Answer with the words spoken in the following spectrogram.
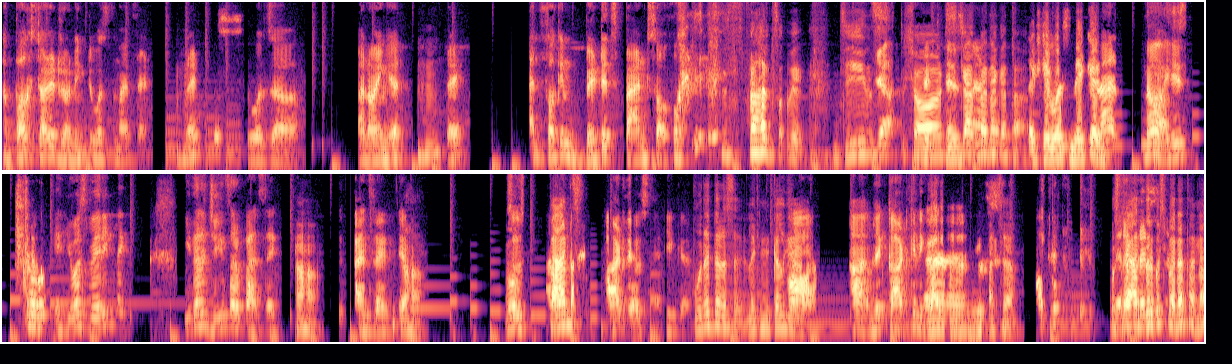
the pug started running towards my friend right he was uh, annoying it Mhm. right and fucking bit its pants off Pants, wait, jeans, Yeah. shorts, his क्या pants पहना off. क्या था? Like he was naked. Man, no हाँ. he's okay, he was wearing like either a jeans or pants like हाँ हाँ pants right yeah हाँ so वो pants काट दिया उसने ठीक है पूरे तरह से like निकल गया हाँ हाँ like काट के निकाल Uh, अच्छा उसके अंदर कुछ पहना था ना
